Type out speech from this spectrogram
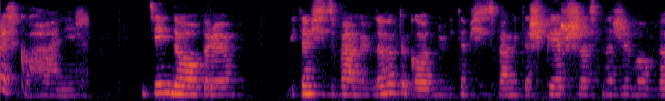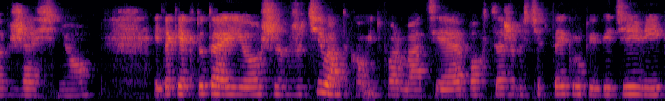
Cześć kochani, dzień dobry. Witam się z Wami w nowym tygodniu. Witam się z Wami też pierwszy raz na żywo we wrześniu. I tak jak tutaj już wrzuciłam taką informację, bo chcę, żebyście w tej grupie wiedzieli,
